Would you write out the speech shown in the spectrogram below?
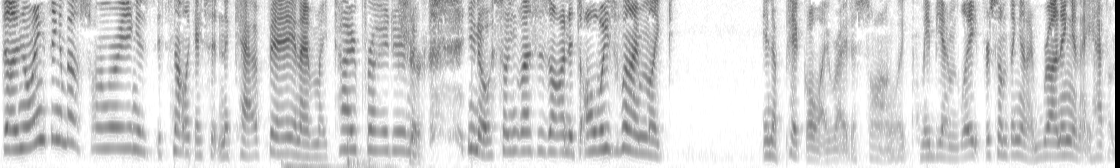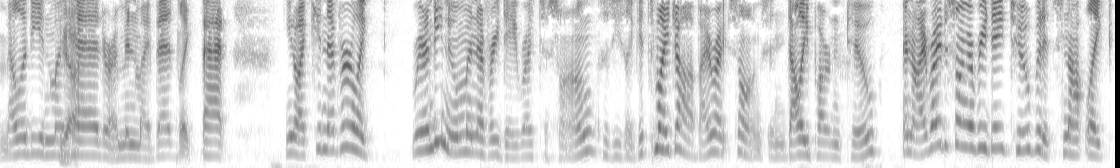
the annoying thing about songwriting is it's not like I sit in a cafe and I have my typewriter, Sure. and, you know, sunglasses on. It's always when I'm like in a pickle, I write a song. Like maybe I'm late for something and I'm running and I have a melody in my Yeah. head, or I'm in my bed like that. You know, I can never like. Randy Newman every day writes a song because he's like, it's my job. I write songs, and Dolly Parton too. And I write a song every day too, but it's not like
